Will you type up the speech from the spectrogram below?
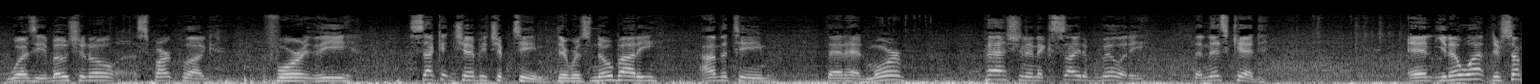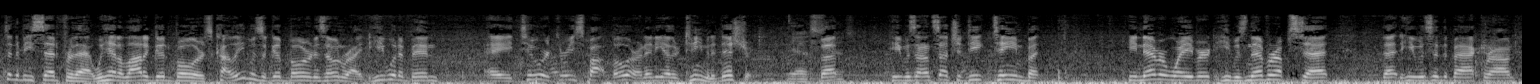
was the emotional spark plug for the second championship team. There was nobody on the team that had more passion and excitability than this kid. And you know what? There's something to be said for that. We had a lot of good bowlers. Khalid was a good bowler in his own right. He would have been a two or three spot bowler on any other team in the district. Yes. But yes. he was on such a deep team, but he never wavered. He was never upset that he was in the background.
